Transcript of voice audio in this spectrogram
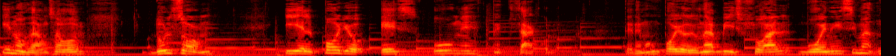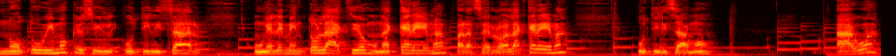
y nos da un sabor dulzón y el pollo es un espectáculo. Tenemos un pollo de una visual buenísima. No tuvimos que utilizar un elemento lácteo, una crema, para hacerlo a la crema. Utilizamos agua.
